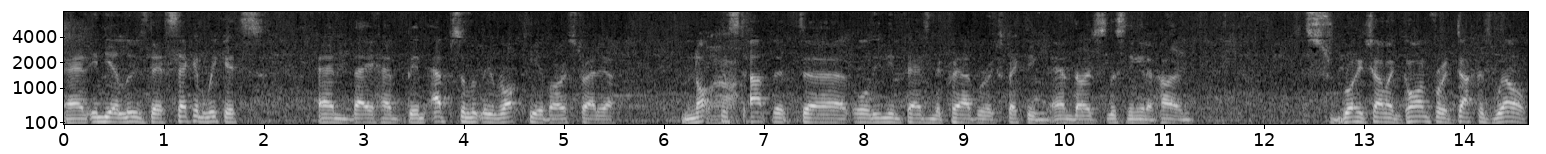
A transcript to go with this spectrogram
And India lose their second wickets, and they have been absolutely rocked here by Australia. Not the start that uh, all Indian fans in the crowd were expecting, and those listening in at home. Rohit Sharma gone for a duck as well.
